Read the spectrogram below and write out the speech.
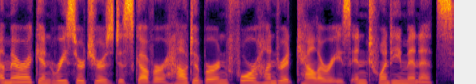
American researchers discover how to burn 400 calories in 20 minutes.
